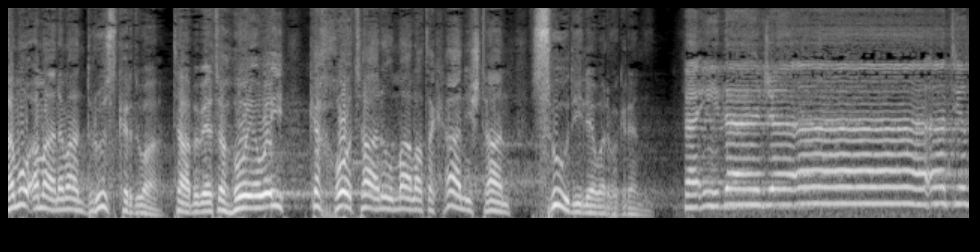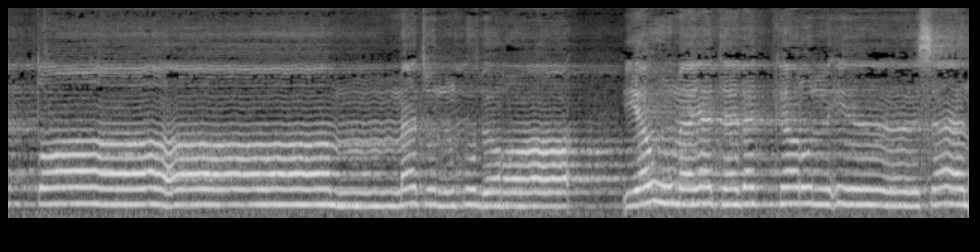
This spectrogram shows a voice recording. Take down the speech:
هەموو ئەمانەمان دروست کردووە تا ببێتە هۆی ئەوەی کە خۆتان و ماڵاتەکانیشتان سوودی لێوەربگرن فإذا جاءت الطامة الكبرى يوم يتذكر الإنسان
